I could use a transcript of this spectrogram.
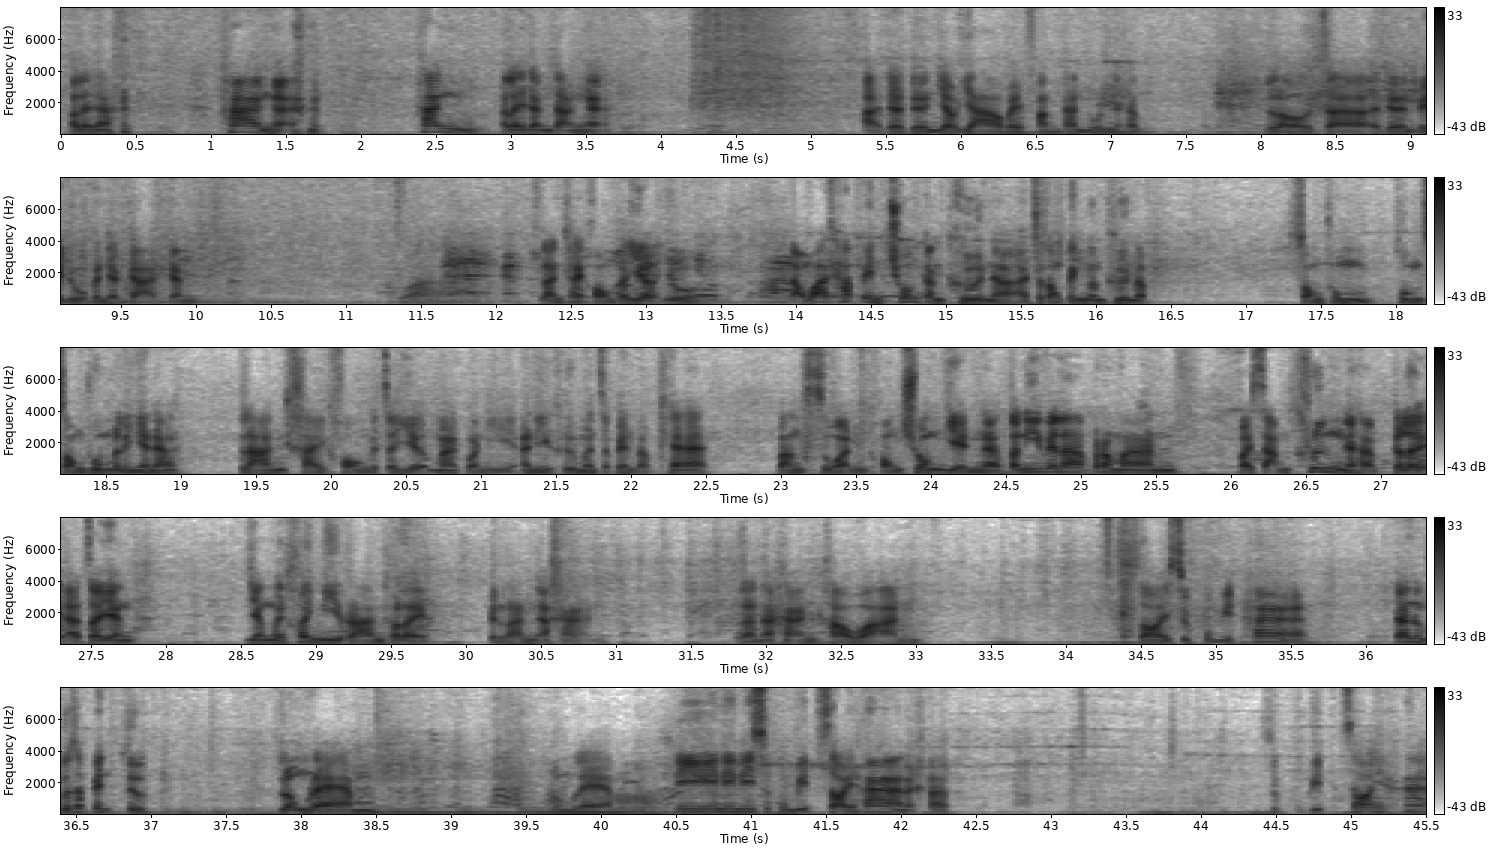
อะไรนะ ห้างอะห้างอะไรดัง ๆอะอะเดี๋ยวเดินยาวๆไปฝั่งด้านนู้นนะครับ เราจะเดินไปดูบรรยากาศกันว่าร้านขายของก็เยอะอยู่ แต่ว่าถ้าเป็นช่วงกลางคืนอะ อาจจะต้องเป็นกลางคืนแบบสองทุ่มทุ่มสองทุ่มอะไรเงี้ยนะร้านขายของก็จะเยอะมากกว่านี้ อันนี้คือมันจะเป็นแบบแค่บางส่วนของช่วงเย็นนะตอนนี้เวลาประมาณบ่ายสามครึ่งนะครับ ก็เลยอาจจะยังยังไม่ค่อยมีร้านเท่าไหร่ เป็นร้านอาหาร ร้านอาหารคาวหวาน ซอยสุขุมวิทห้าด้านนู้นก็จะเป็นตึกโรงแรม โรงแรม นี่นี่นี่สุขุมวิทซอยห้านะครับ สุขุมวิทซอยห้า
